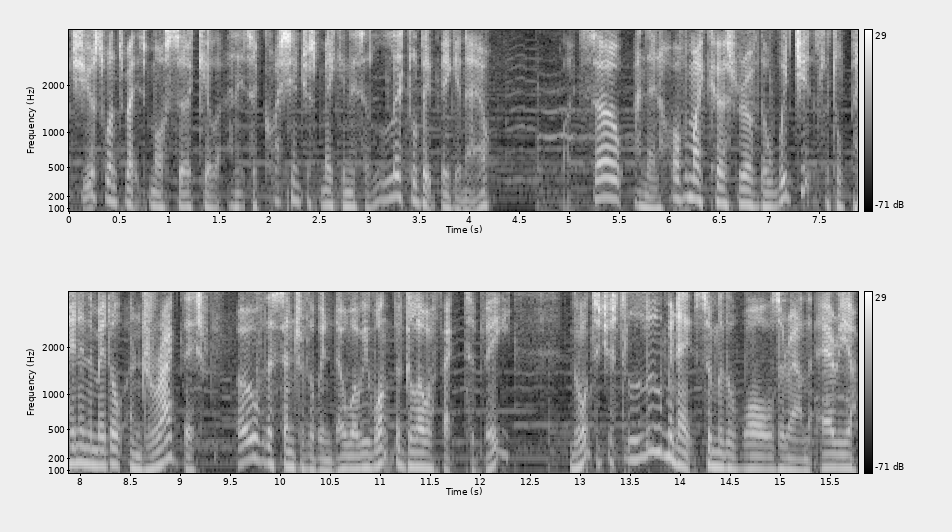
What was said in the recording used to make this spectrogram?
Just want to make this more circular, and it's a question of just making this a little bit bigger now, like so, and then hover my cursor over the widget's little pin in the middle and drag this over the center of the window where we want the glow effect to be. We want to just illuminate some of the walls around the area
